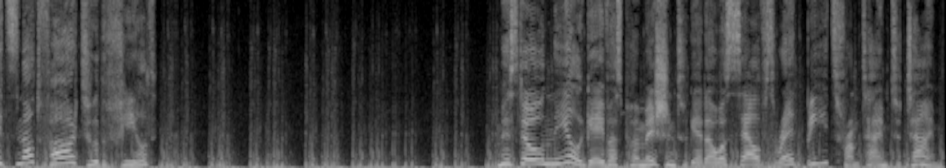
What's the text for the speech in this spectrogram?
It's not far to the field. Mr. O'Neill gave us permission to get ourselves red beads from time to time.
